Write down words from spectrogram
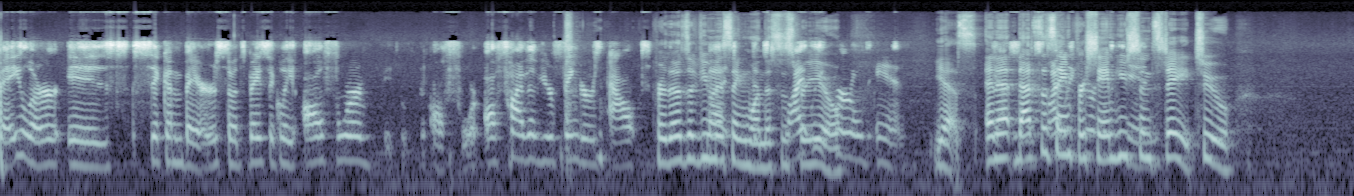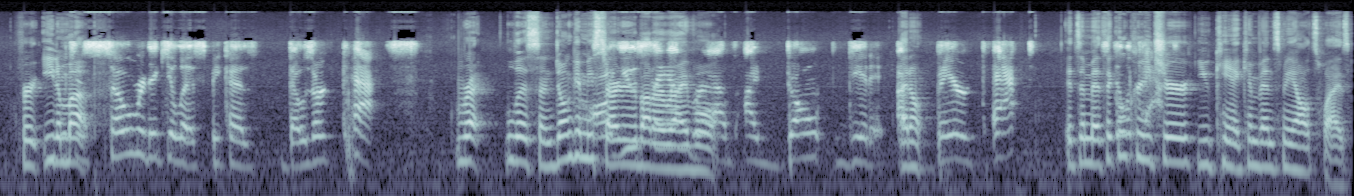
Baylor is Sic 'em bears, so it's basically all four, all four, all five of your fingers out. For those of you missing one, this is for you. Curled in. Yes, and Yes, that, that's the same for Sam Houston in. State too. For eat 'em Which up, so ridiculous because those are cats. right? Listen, don't get me started about our rival. grads, I don't get it. I don't- Bear cat. It's a mythical a cat. creature. You can't convince me elsewise.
